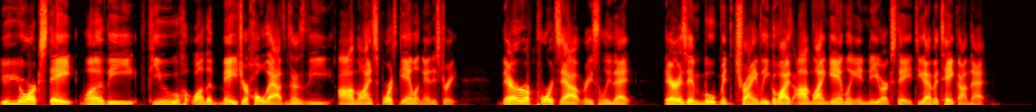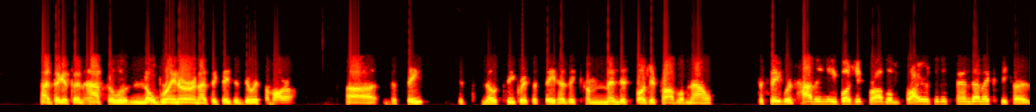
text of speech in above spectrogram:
New York State, one of the few, one of the major holdouts in terms of the online sports gambling industry. There are reports out recently that there has been movement to try and legalize online gambling in New York State. Do you have a take on that? I think it's an absolute no-brainer, and I think they should do it tomorrow. Uh, the state, it's no secret, the state has a tremendous budget problem now. The state was having a budget problem prior to this pandemic because,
